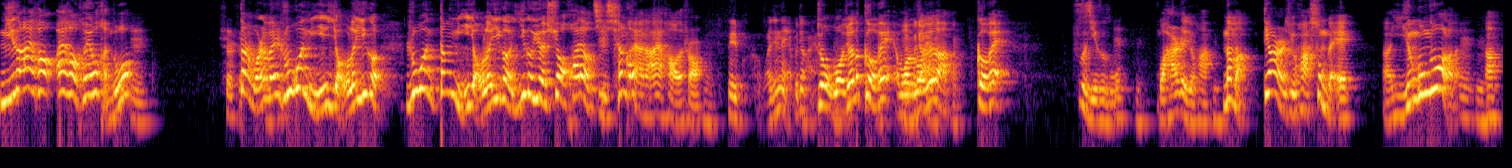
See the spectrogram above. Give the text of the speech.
你的爱好爱好可以有很多，是是，但是我认为，如果你有了一个，如果当你有了一个一个月需要花掉几千块钱的爱好的时候，那我觉得那也不叫爱好，就我觉得各位，我我觉得各位自给自足嗯，我还是这句话。那么第二句话送给啊、呃已经工作了的嗯嗯。啊，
